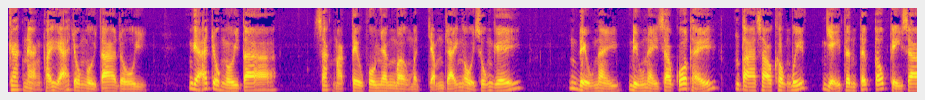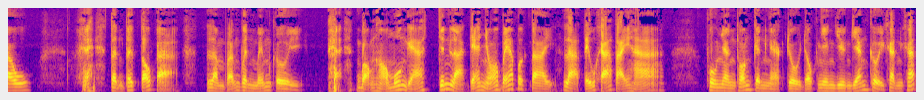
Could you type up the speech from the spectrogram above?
Các nàng phải gả cho người ta rồi. Gả cho người ta. Sắc mặt tiêu phu nhân mờ mịt chậm rãi ngồi xuống ghế. Điều này, điều này sao có thể? Ta sao không biết? Vậy tin tức tốt thì sao? tin tức tốt à? Lâm Vãn Vinh mỉm cười. Bọn họ muốn gả chính là kẻ nhỏ bé bất tài, là tiểu khả tại hạ. Phu nhân thoáng kinh ngạc rồi đột nhiên dương dáng cười khanh khách.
